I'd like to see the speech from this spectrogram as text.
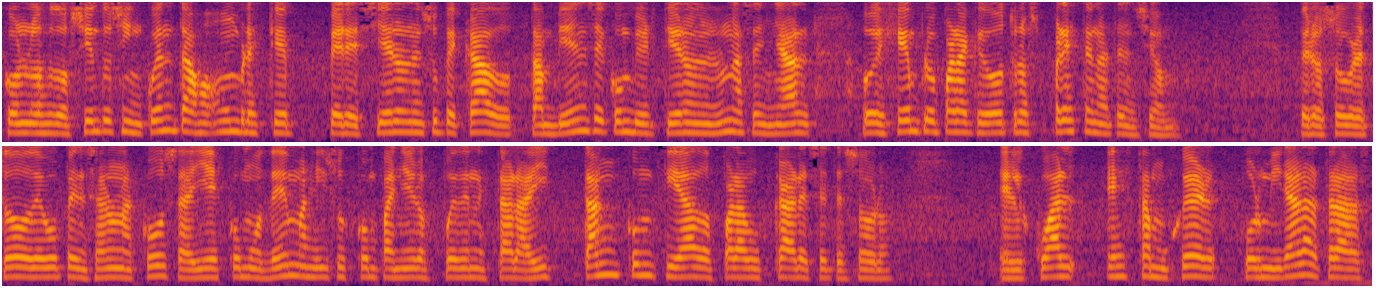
con los 250 hombres que perecieron en su pecado, también se convirtieron en una señal o ejemplo para que otros presten atención. Pero sobre todo debo pensar una cosa y es como Demas y sus compañeros pueden estar ahí tan confiados para buscar ese tesoro, el cual esta mujer, por mirar atrás,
